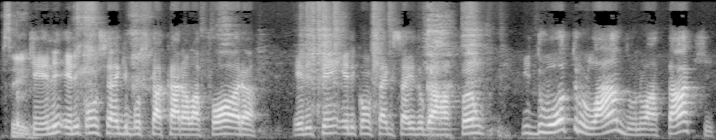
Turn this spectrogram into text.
Sim. Porque ele, ele consegue buscar cara lá fora, ele tem, ele consegue sair do garrafão. E do outro lado, no ataque,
